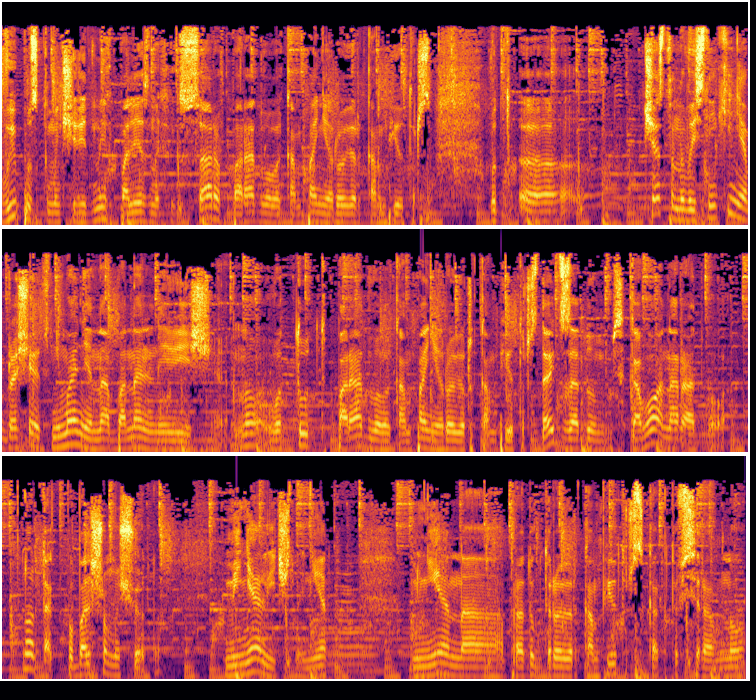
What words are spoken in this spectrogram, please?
выпуском очередных полезных аксессуаров порадовала компания Rover Computers. Вот э, часто новостники не обращают внимания на банальные вещи. Но вот тут порадовала компания Rover Computers. Давайте задумаемся, кого она радовала. Ну так, по большому счету. Меня лично нет. Мне на продукты Rover Computers как-то все равно.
